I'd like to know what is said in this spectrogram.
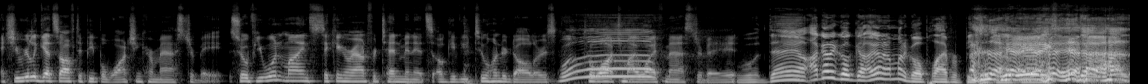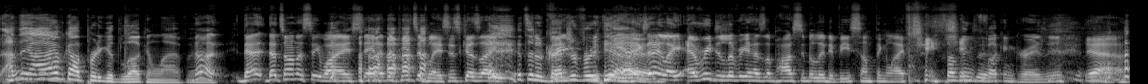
and she really gets off to people watching her masturbate. So if you wouldn't mind sticking around for 10 minutes, I'll give you $200 to watch my wife masturbate. Well, damn, I gotta go. I gotta, I'm gonna go apply for pizza. Yeah, yeah, yeah. I, I think I've got pretty good luck in life. Man. No, that that's honestly why I stayed at the pizza place. Is because like It's an adventure for you. Yeah, Yeah. exactly. Like every delivery has the possibility to be something life changing. something fucking crazy. Yeah,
